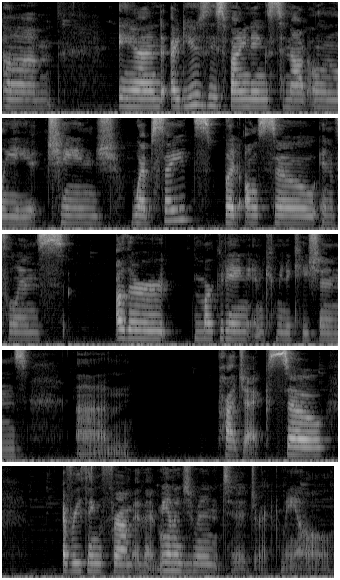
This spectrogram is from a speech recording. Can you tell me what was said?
Um, and I'd use these findings to not only change websites, but also influence other marketing and communications um, projects. So, everything from event management to direct mail,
